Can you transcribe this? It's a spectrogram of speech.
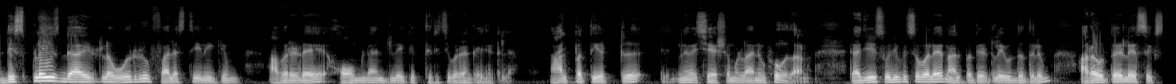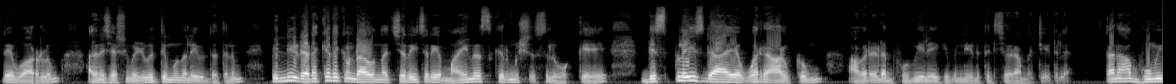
ഡിസ്പ്ലേസ്ഡ് ആയിട്ടുള്ള ഒരു ഫലസ്തീനിക്കും അവരുടെ ഹോംലാൻഡിലേക്ക് തിരിച്ചു വരാൻ കഴിഞ്ഞിട്ടില്ല. നാൽപ്പത്തിയെട്ടിന് ശേഷമുള്ള അനുഭവം ഇതാണ്. രാജീവ് സൂചിപ്പിച്ച പോലെ നാൽപ്പത്തിയെട്ടിലെ യുദ്ധത്തിലും അറുപത്തേഴിലെ സിക്സ് ഡേ വാറിലും അതിനുശേഷം എഴുപത്തിമൂന്നിലെ യുദ്ധത്തിലും പിന്നീട് ഇടയ്ക്കിടയ്ക്കുണ്ടാകുന്ന ചെറിയ ചെറിയ മൈനർ സ്കിർമിഷസിലും ഒക്കെ ഡിസ്പ്ലേസ്ഡ് ആയ ഒരാൾക്കും അവരുടെ ഭൂമിയിലേക്ക് പിന്നീട് തിരിച്ചു വരാൻ പറ്റിയിട്ടില്ല. കാരണം ആ ഭൂമി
